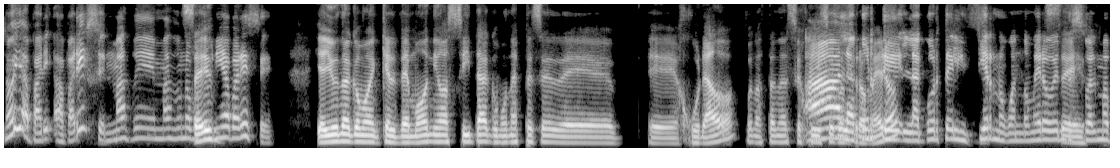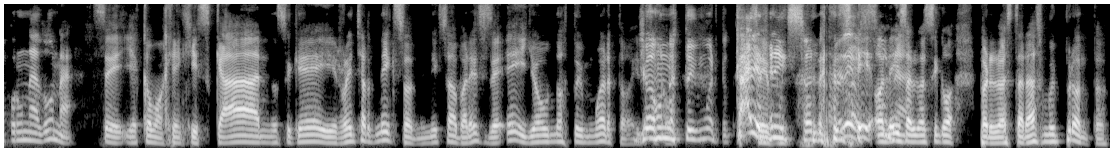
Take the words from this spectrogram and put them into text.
No, y apare- aparecen, más de, más de una Sí. oportunidad aparece. Y hay uno como en que el demonio cita como una especie de eh, jurado cuando está en ese juicio Ah, la contra Homero. corte, la corte del infierno, cuando Homero vende Sí. su alma por una dona. Sí, y es como Gengis Khan, no sé qué, y Richard Nixon. Nixon aparece y dice, hey, yo aún no estoy muerto. Y Yo aún no estoy muerto. ¡Cállate. Nixon! Sí, o le dice una". algo así como, pero lo estarás muy pronto.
